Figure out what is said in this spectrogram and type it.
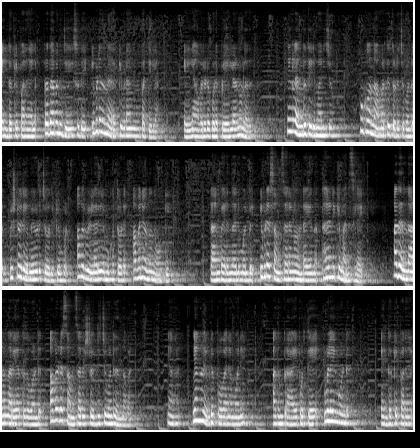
എന്തൊക്കെ പറഞ്ഞാലും പ്രതാപന് ജയസുധയെ ഇവിടെ നിന്ന് ഇറക്കി വിടാനൊന്നും പറ്റില്ല. എല്ലാം അവരുടെ കൂടെ പേരിലാണുള്ളത്. നിങ്ങൾ എന്ത് തീരുമാനിച്ചു? മുഖം ഒന്ന് അമർത്തി തുടച്ചുകൊണ്ട് വിഷ്ണു രമയോട് ചോദിക്കുമ്പോൾ അവർ വിളറിയ മുഖത്തോടെ അവനെ ഒന്ന് നോക്കി. താൻ വരുന്നതിന് മുൻപേ ഇവിടെ സംസാരങ്ങൾ ഉണ്ടായെന്ന് ധരണിക്ക് മനസ്സിലായി. അതെന്താണെന്ന് അറിയാത്തതുകൊണ്ട് അവരുടെ സംസാരം ശ്രദ്ധിച്ചുകൊണ്ട് നിന്നവൾ. ഞങ്ങൾ ഞങ്ങൾ എവിടെ പോകാനാ മോനെ? അതും പ്രായപൂർത്തിയായ ഇവളെയും കൊണ്ട്. എന്തൊക്കെ പറഞ്ഞാൽ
